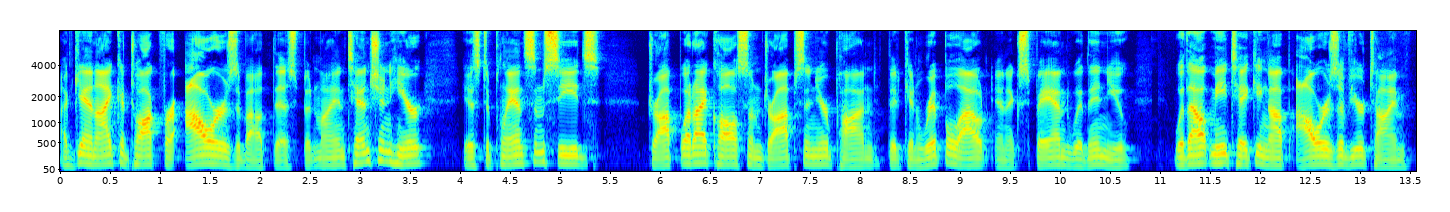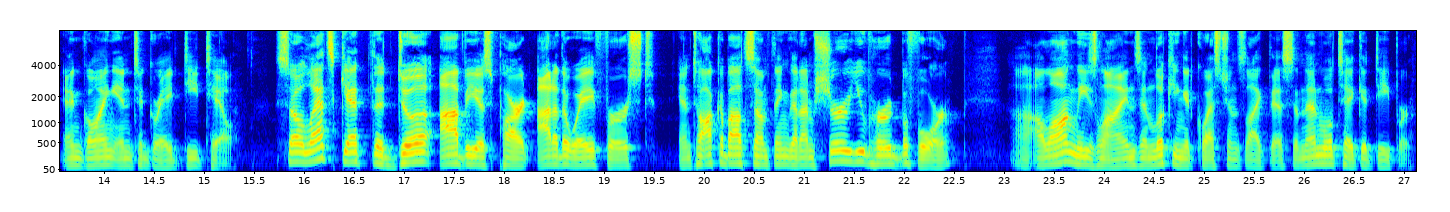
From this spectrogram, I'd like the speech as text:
again, I could talk for hours about this, but my intention here is to plant some seeds, drop what I call some drops in your pond that can ripple out and expand within you without me taking up hours of your time and going into great detail. So, let's get the duh obvious part out of the way first and talk about something that I'm sure you've heard before uh, along these lines and looking at questions like this, and then we'll take it deeper.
